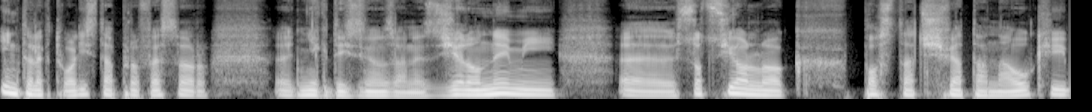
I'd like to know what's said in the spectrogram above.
Intelektualista, profesor, e, niegdyś związany z zielonymi, e, socjolog, postać świata nauki,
